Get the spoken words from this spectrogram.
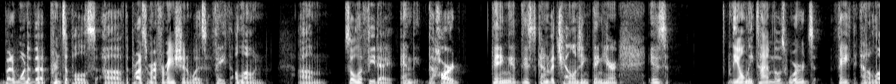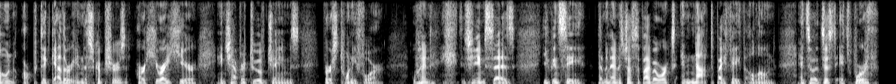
but one of the principles of the Protestant Reformation was faith alone, um, sola fide. And the, hard thing, this kind of a challenging thing here, is the only time those words, faith and alone, are together in the scriptures are here, right here in chapter 2 of James, verse 24. When James says, you can see that a man is justified by works and not by faith alone. And so it's just, it's worth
